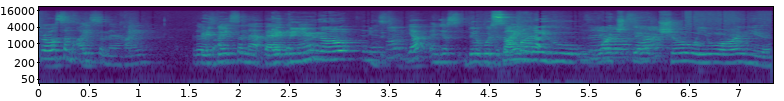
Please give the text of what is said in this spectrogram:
throw some ice in there, honey. There's And do- ice in that bag. And do in you there. know, Yep, and just there was divide it somebody up. who watched that show when you were on here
